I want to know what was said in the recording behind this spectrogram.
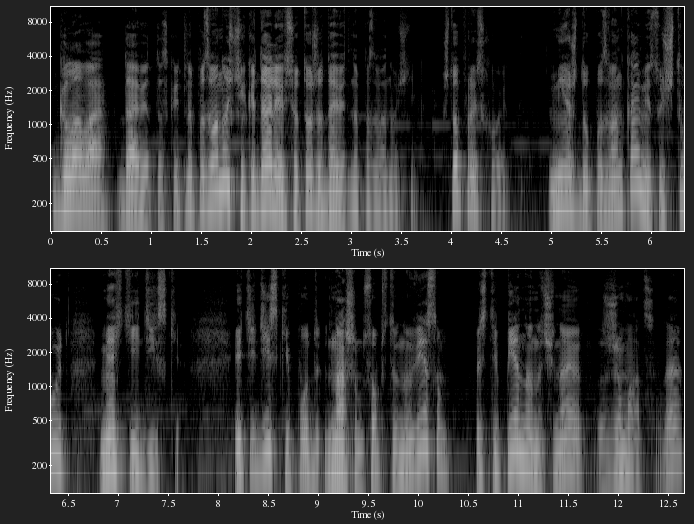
голова давит, так сказать, на позвоночник, и далее все тоже давит на позвоночник. Что происходит? Между позвонками существуют мягкие диски. Эти диски под нашим собственным весом постепенно начинают сжиматься. Да?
